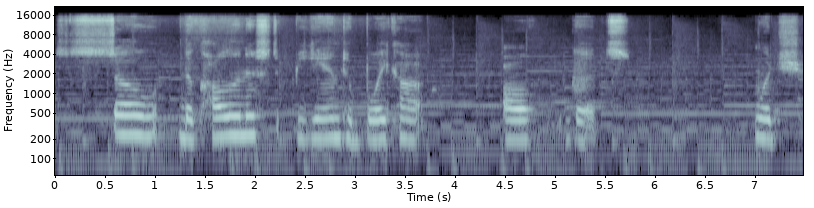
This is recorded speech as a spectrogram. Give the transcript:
So the colonists began to boycott all goods, which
